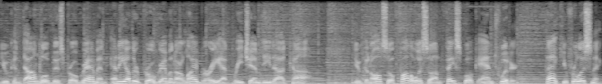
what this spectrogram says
You can download this program and any other program in our library at ReachMD.com. You can also follow us on Facebook and Twitter. Thank you for listening.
